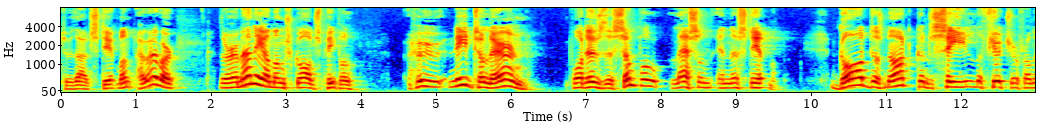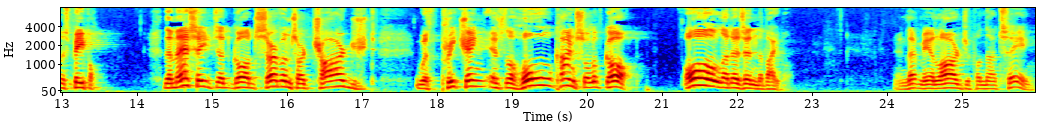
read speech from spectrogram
to that statement. However, there are many amongst God's people who need to learn what is the simple lesson in this statement. God does not conceal the future from his people. The message that God's servants are charged with preaching is the whole counsel of God, all that is in the Bible. And let me enlarge upon that saying.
